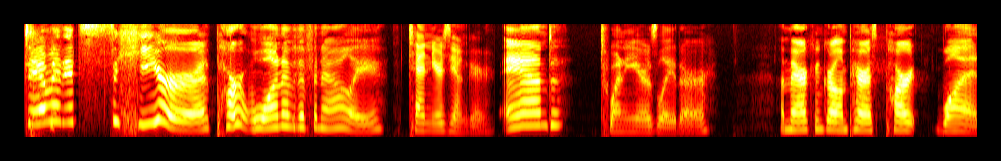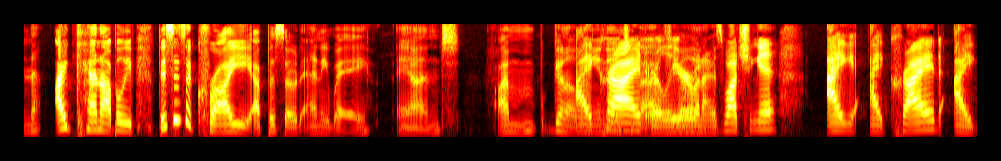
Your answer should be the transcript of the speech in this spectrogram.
damn it, it's here. Part one of the finale. Ten years younger. And 20 years later, American Girl in Paris Part 1. I cannot believe this is a cryy episode anyway. And I'm going to I cried earlier when I was watching it. I I cried. I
